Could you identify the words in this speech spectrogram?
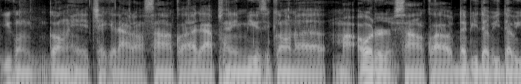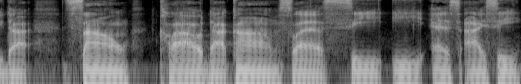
you can go ahead and check it out on SoundCloud. I got plenty of music on uh, my older SoundCloud, www.soundcloud.com slash C E S I C.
